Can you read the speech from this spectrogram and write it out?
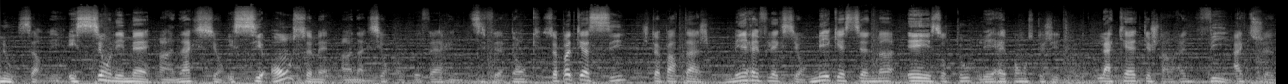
nous servir. Et si on les met en action, et si on se met en action, on peut faire une différence. Donc, ce podcast-ci, je te partage mes réflexions, mes questionnements et surtout les réponses que j'ai trouvées. La quête que je suis en train de vivre actuellement.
